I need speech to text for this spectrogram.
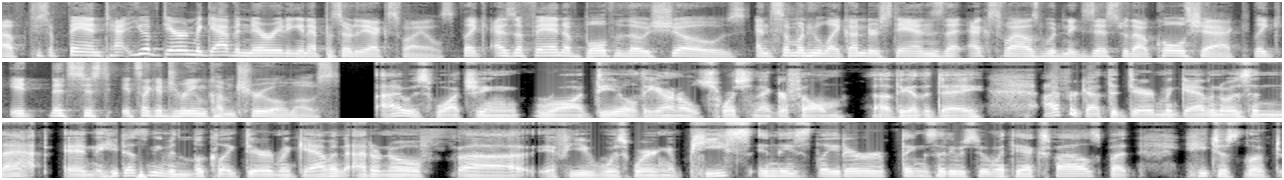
a, just a fantastic. You have Darren McGavin narrating an episode of the X Files. Like as a fan of both of those shows and someone who like understands that X Files wouldn't exist without Kolchak, like it. It's just it's like a dream come true almost. I was watching Raw Deal, the Arnold Schwarzenegger film, uh, the other day. I forgot that Darren McGavin was in that, and he doesn't even look like Darren McGavin. I don't know if uh, if he was wearing a piece in these later things that he was doing with the X Files, but he just looked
